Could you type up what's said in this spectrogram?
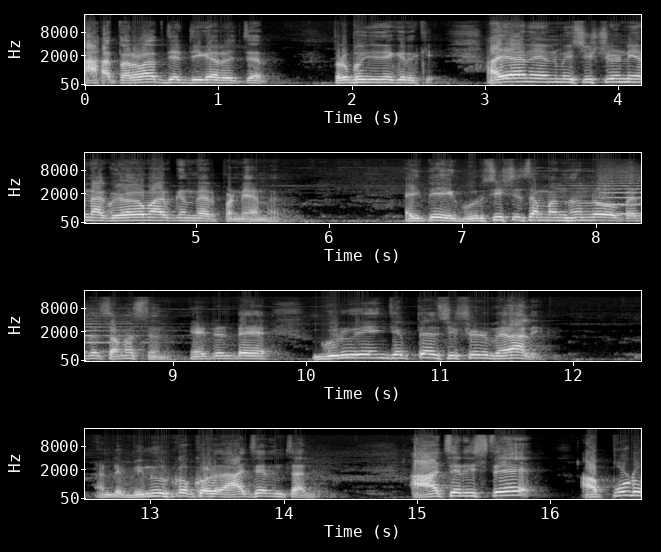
ఆ తర్వాత జడ్జి గారు వచ్చారు ప్రభుజీ దగ్గరికి. అయ్యా నేను మీ శిష్యుడిని నాకు యోగ మార్గం నేర్పండి అన్నారు. అయితే ఈ గురు శిష్య సంబంధంలో పెద్ద సమస్య ఉంది. ఏంటంటే గురువు ఏం చెప్తే శిష్యుడు వినాలి. అంటే వినూరుకోకూడదు ఆచరించాలి. ఆచరిస్తే అప్పుడు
